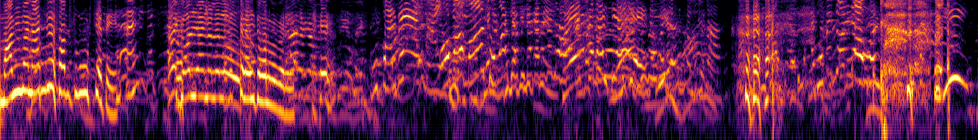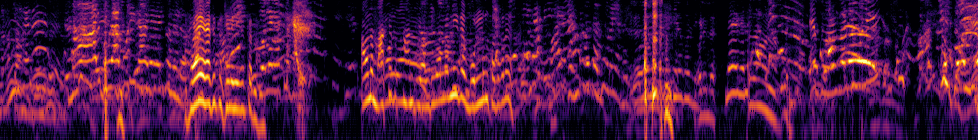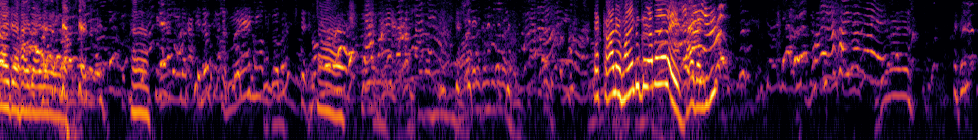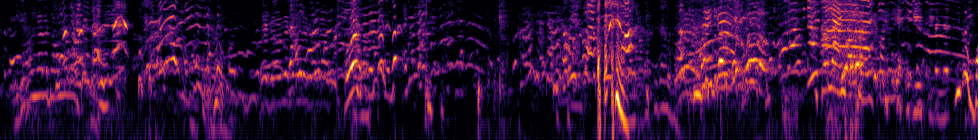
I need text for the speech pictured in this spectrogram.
মামিমা নাচছে সব তুমি উঠছেতে জল যায় না লেলো ছেড়েই তো বলব বেরে ও পারবে? ও মামা তোমার খেপিটা কেন ভাই একটা দিয়েছে তুমি চল যাও না আর ঘোরাঘুরি নাই। হয়ে গেছে তো ছেড়ে দিতে তো আমাদের মাকে তো শান্তি জল দিয়ে বললাম নি, এটা বললুম কত করে? হাই রে হাই রে হাই রে।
